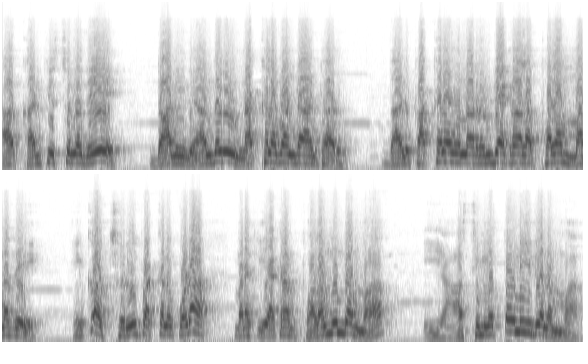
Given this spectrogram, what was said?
ఆ కనిపిస్తున్నదే దానిని అందరూ నక్కల బండ అంటారు. దాని పక్కన ఉన్న రెండెకరాల పొలం మనదే. ఇంకా చెరువు పక్కన కూడా మనకి ఎకరం పొలం ఉందమ్మా. ఈ ఆస్తి మొత్తం నీదేనమ్మా.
